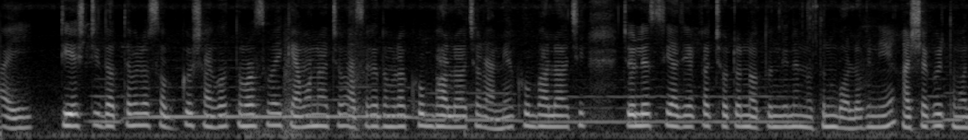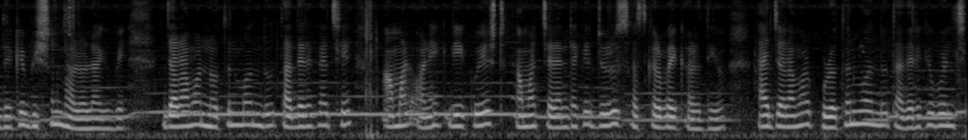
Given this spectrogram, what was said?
哎 টিএসটি দত্তাবেলা সবকে স্বাগত। তোমরা সবাই কেমন আছো? আশা করি তোমরা খুব ভালো আছো আর আমিও খুব ভালো আছি। চলে এসেছি আজকে একটা ছোট নতুন দিনে নতুন ব্লগ নিয়ে। আশা করি তোমাদেরকে ভীষণ ভালো লাগবে। যারা আমার নতুন বন্ধু, তাদের কাছে আমার অনেক রিকোয়েস্ট আমার চ্যানেলটাকে জরুর সাবস্ক্রাইব করে দিও। আর যারা আমার পুরাতন বন্ধু, তাদেরকে বলছি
